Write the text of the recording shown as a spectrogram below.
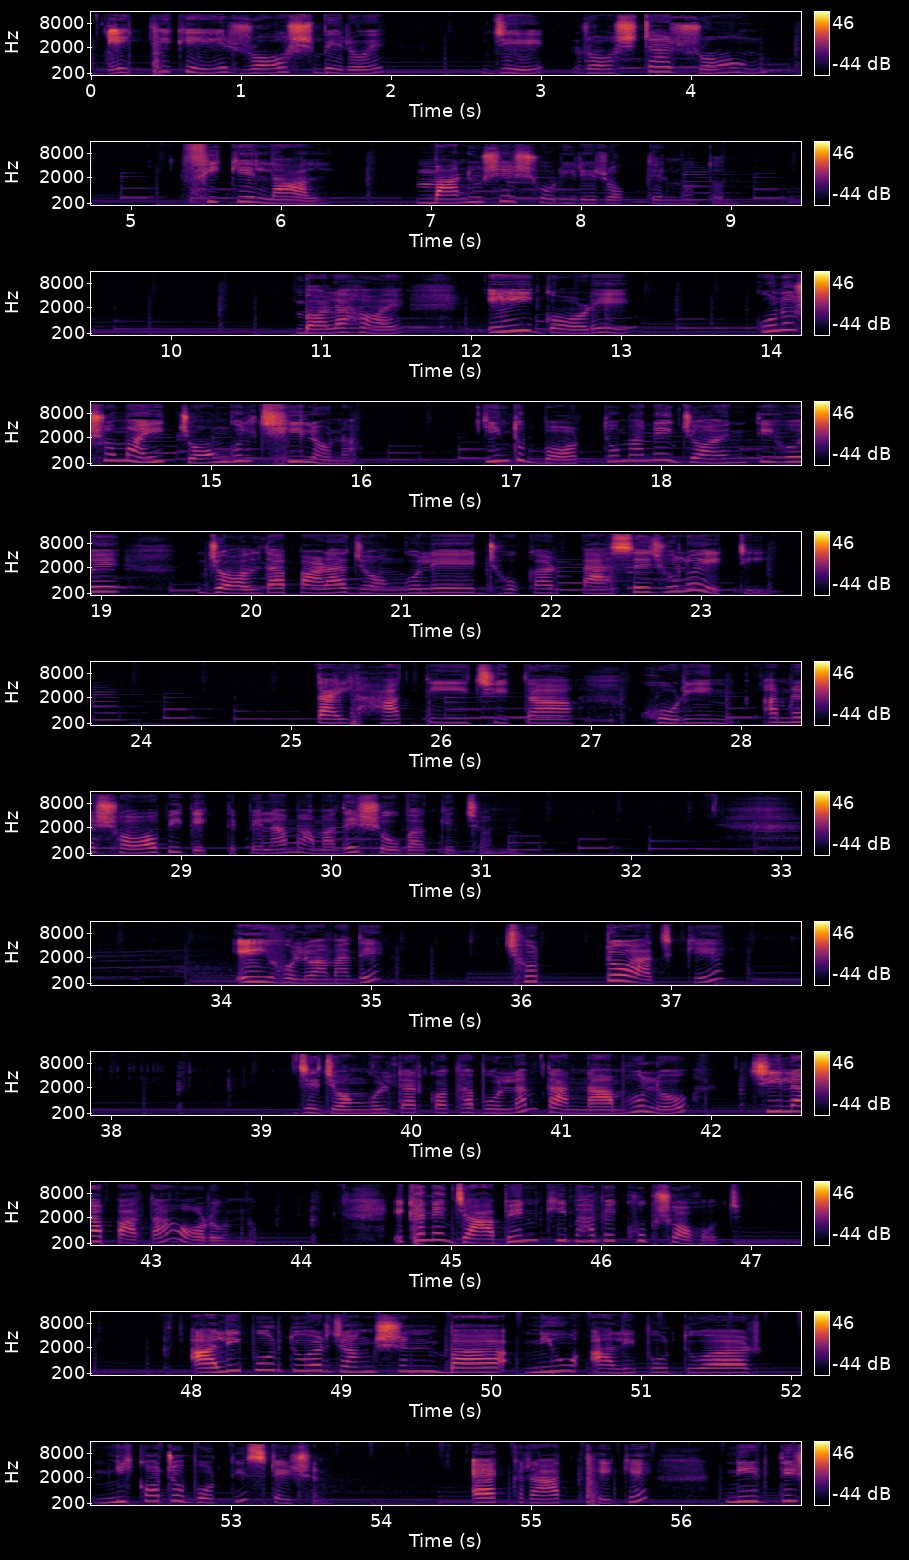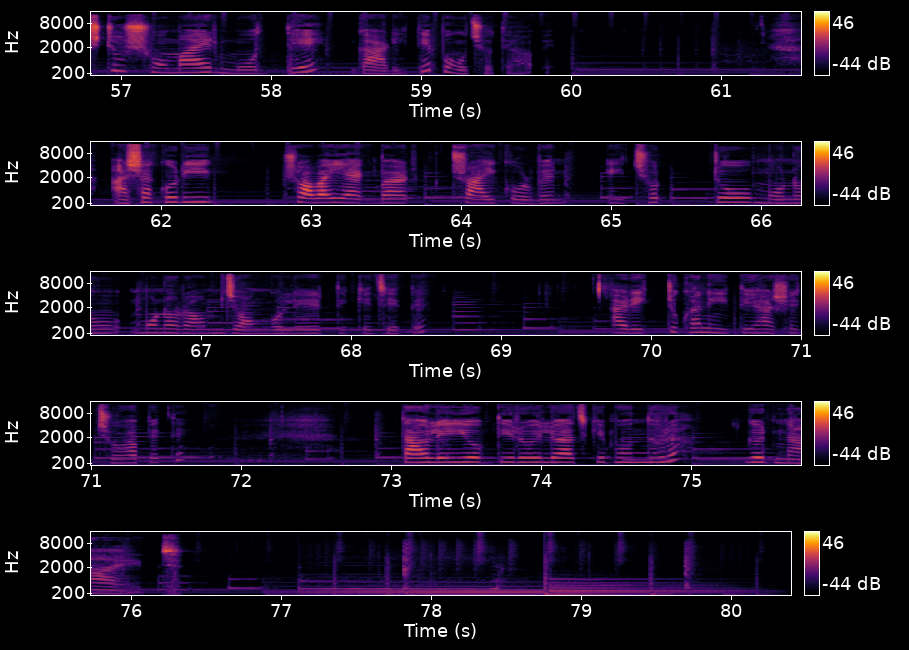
এর থেকে রস বেরোয়, যে রসটার রং ফিকে লাল। মানুষের শরীরের রক্তের মতন। বলা হয়, এই গড়ে কোনো সময় জঙ্গল ছিল না। কিন্তু বর্তমানে জয়ন্তী হয়ে জলদাপাড়া জঙ্গলে ঢোকার প্যাসেজ হলো এটি। তাই হাতি, চিতা, হরিণ আমরা সবই দেখতে পেলাম আমাদের সৌভাগ্যের জন্য। এই হলো আমাদের আজকে যে জঙ্গলটার কথা বললাম, তার নাম হলো চিলাপাতা অরণ্য। এখানে যাবেন কীভাবে খুব সহজ। আলিপুরদুয়ার জাংশন বা নিউ আলিপুরদুয়ার নিকটবর্তী স্টেশন। এক রাত থেকে নির্দিষ্ট সময়ের মধ্যে গাড়িতে পৌঁছতে হবে। আশা করি সবাই একবার ট্রাই করবেন এই ছোট্ট মনো, মনোরম জঙ্গলের দিকে যেতে আর একটুখানি ইতিহাসের ছোঁয়া পেতে তাহলে এই অবধি রইল আজকে বন্ধুরা, গুড নাইট।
